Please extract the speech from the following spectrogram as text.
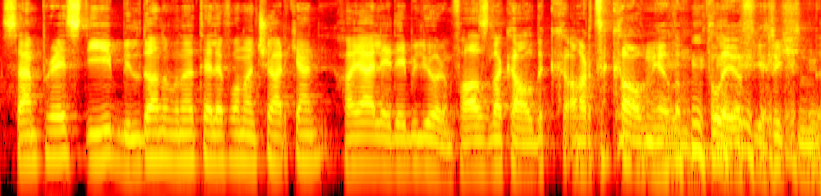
Sam Presti'yi Bill Donovan'a telefon açarken hayal edebiliyorum. Fazla kaldık artık kalmayalım playoff yarışında.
